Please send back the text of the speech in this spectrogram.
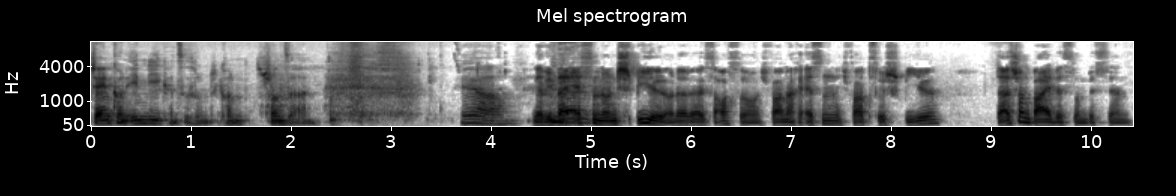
GenCon Indie kannst du schon, schon sagen. Ja. Ja, wie bei ähm, Essen und Spiel, oder? Da ist auch so. Ich fahre nach Essen, ich fahre zu Spiel. Da ist schon beides so ein bisschen.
